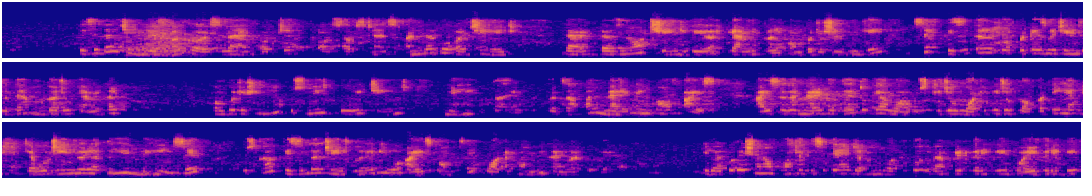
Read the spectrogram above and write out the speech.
Physical changes occurs when object or substance undergo a change that does not change their chemical composition उनके सिर्फ़ फ़िज़िकल प्रॉपर्टीज़ में चेंज होता है, उनका जो केमिकल कंपोजिशन है, उसमें कोई चेंज नहीं होता है। For example melting of ice ice अगर मेल्ट होता है तो क्या हुआ? उसकी जो वाटर की जो प्रॉपर्टी है, क्या वो चेंज हो जाती है? नहीं, सिर्फ़ उसका फ़िज़िकल चेंज हुआ है कि वो आइस फॉर्म से वाटर फॉर्म में कन्वर्ट हो गया इवेपोरेशन ऑफ़ वाटर किसी तरह, जब हम वाटर को इवेपोरेट करेंगे बॉइल करेंगे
